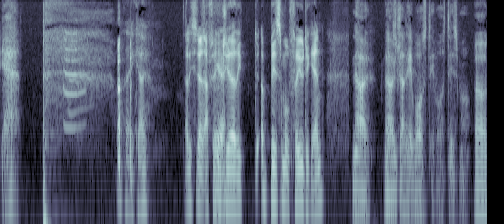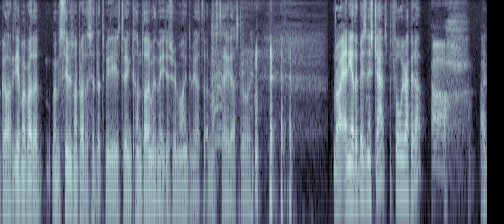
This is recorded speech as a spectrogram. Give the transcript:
Yeah, There you go. At least you don't have to Yeah. endure the abysmal food again. No, no, exactly. It was, it was dismal. Oh God, yeah. My brother, when as soon as my brother said that to me, that he was doing "Come Dine with Me," just reminded me. I thought I must tell you that story. right. Any other business chaps before we wrap it up? Oh, I,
